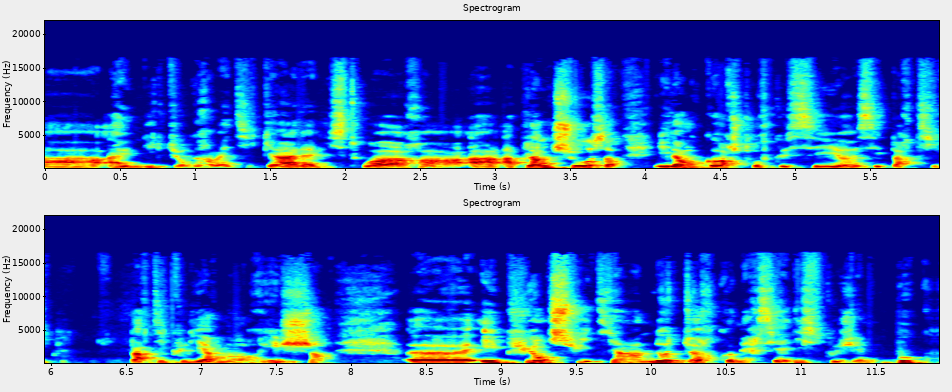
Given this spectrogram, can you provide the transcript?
à, une lecture grammaticale, à l'histoire, à, à, plein de choses. Et là encore, je trouve que c'est particulièrement riche. et puis ensuite, il y a un auteur commercialiste que j'aime beaucoup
